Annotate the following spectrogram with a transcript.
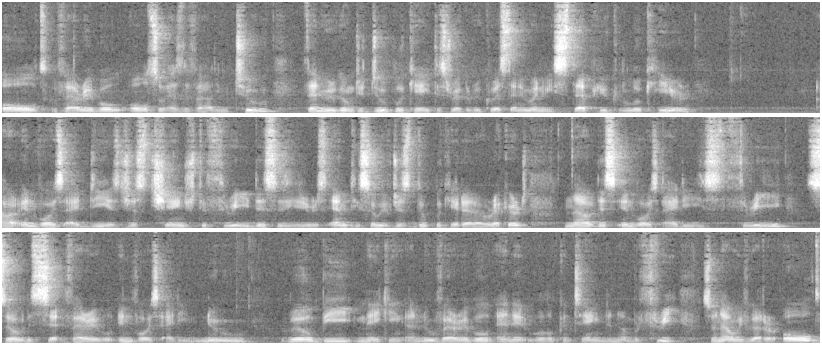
old variable also has the value 2 then we're going to duplicate this record request. And when we step you can look here. Our invoice ID is just changed to 3 this is here is empty so we've just duplicated our record. Now this invoice ID is 3 so the set variable invoice ID new will be making a new variable and it will contain the number 3. So now we've got our old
